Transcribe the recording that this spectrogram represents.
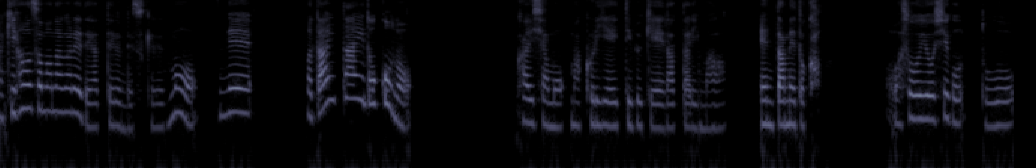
まあ、基本その流れでやってるんですけれども、で、まあ、大体どこの会社も、まあ、クリエイティブ系だったり、まあ、エンタメとか、まあそういうお仕事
